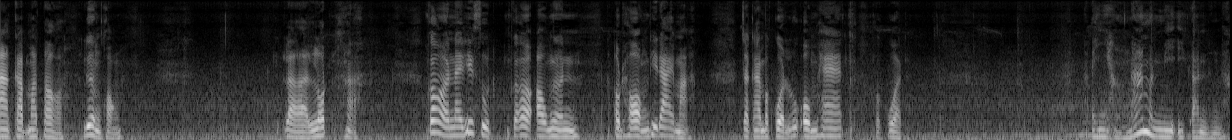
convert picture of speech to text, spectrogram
อากลับมาต่อเรื่องของรถค่ะ ก็ในที่สุดก็เอาเงินเอาทองที่ได้มา จากการประกวดลูกอมแฮกประกวดไอ้อย่างนะมันมีอีกอันหนึ่งนะ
